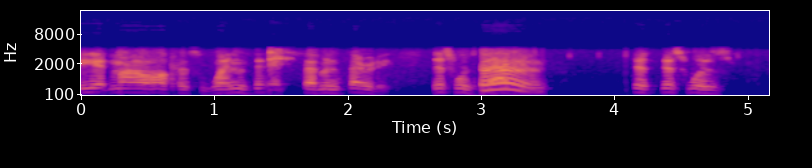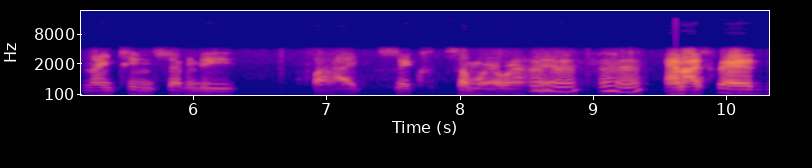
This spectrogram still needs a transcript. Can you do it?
"Be at my office Wednesday at 7:30." This was back Mm. in this this was 1975, six, somewhere around there. Mhm. Mhm. And I said,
